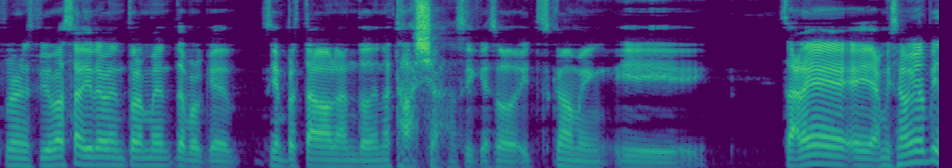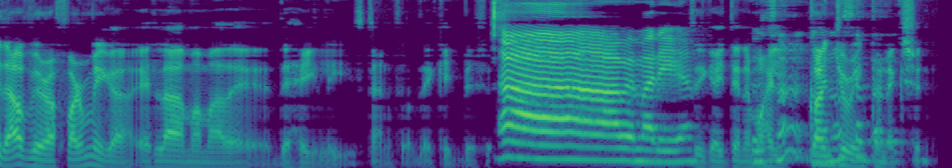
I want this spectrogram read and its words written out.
Florence Pugh va a salir eventualmente porque siempre estaba hablando de Natasha, así que eso, it's coming. Y sale, eh, a mí se me había olvidado, Vera Farmiga es la mamá de, de Hailey Stanfield, de Kate Bishop. Ah, Ave María. Así que ahí tenemos Pues el no, Conjuring. Connection.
